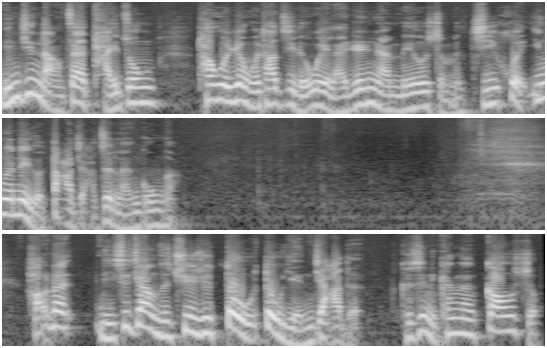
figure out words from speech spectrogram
民进党在台中他会认为他自己的未来仍然没有什么机会，因为那个大甲镇澜宫啊。好，那你是这样子去去斗斗严家的，可是你看看高雄，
